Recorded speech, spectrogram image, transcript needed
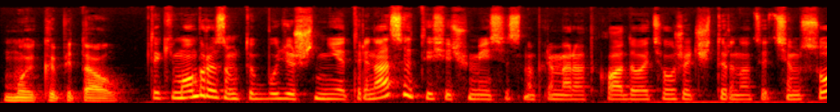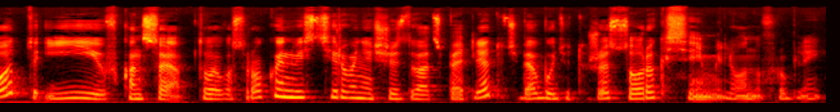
мой капитал. Таким образом, ты будешь не 13 тысяч в месяц, например, откладывать, а уже 14 700, и в конце твоего срока инвестирования, через 25 лет, у тебя будет уже 47 миллионов рублей.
